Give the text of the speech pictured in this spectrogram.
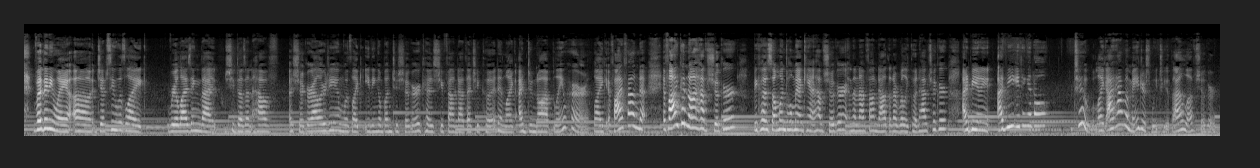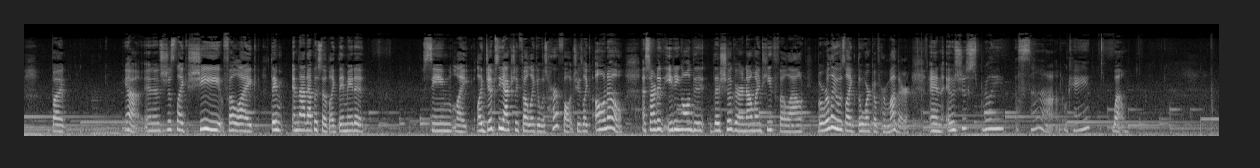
but anyway, uh, Gypsy was like realizing that she doesn't have a sugar allergy and was like eating a bunch of sugar because she found out that she could and like I do not blame her. Like if I found out if I could not have sugar because someone told me I can't have sugar and then I found out that I really could have sugar, I'd be I'd be eating it all too. Like I have a major sweet tooth. I love sugar. But yeah, and it's just like she felt like they in that episode like they made it seem like like Gypsy actually felt like it was her fault. She was like, "Oh no, I started eating all the the sugar and now my teeth fell out." But really, it was like the work of her mother, and it was just really sad. Okay, well,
